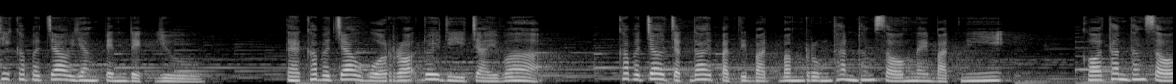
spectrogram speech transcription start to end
ที่ข้าพเจ้ายังเป็นเด็กอยู่ แต่ข้าพเจ้าหัวเราะด้วยดีใจว่า ข้าพเจ้าจะได้ปฏิบัติบำรุงท่านทั้งสองในบัดนี้ ขอท่านทั้งสอง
